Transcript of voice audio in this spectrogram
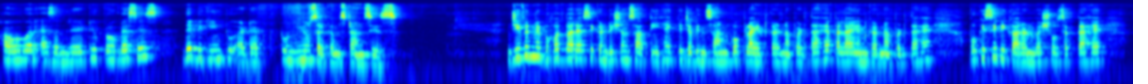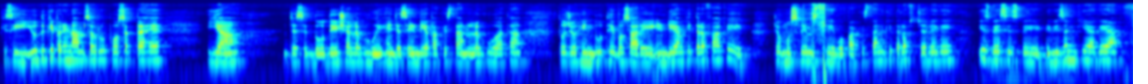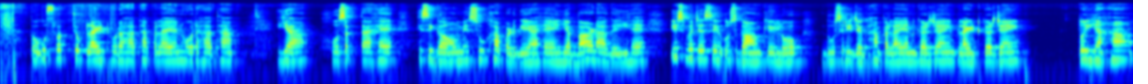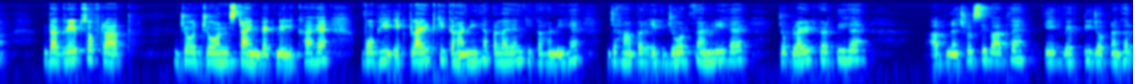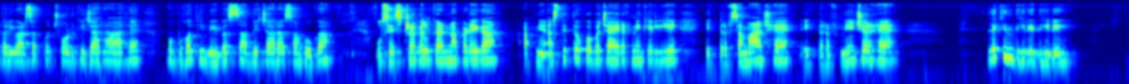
However, as the narrative progresses, they begin to adapt to new circumstances. जीवन में बहुत बार ऐसी conditions आती हैं कि जब इंसान को प्लाइट करना पड़ता है पलायन करना पड़ता है वो किसी भी कारणवश हो सकता है, किसी युद्ध के परिणाम स्वरूप हो सकता है, या जैसे दो देश अलग हुए हैं, जैसे इंडिया पाकिस्तान अलग हुआ था तो जो हिंदू थे वो सारे इंडिया की तरफ़ आ गए, जो मुस्लिम्स थे वो पाकिस्तान की तरफ़ चले गए, इस बेसिस पे डिवीज़न किया गया। तो उस वक्त जो प्लाइट हो रहा था, पलायन हो रहा था, या हो सकता है किसी गाँव में सूखा पड़ गया है, या बाढ़ आ गई है, इस वजह से उस गाँव के लोग दूसरी जगह पलायन कर जाएँ प्लाइट कर जाएँ। तो यहाँ द ग्रेप्स ऑफ़ रात, जो जॉन स्टाइनबैक ने लिखा है, वो भी एक प्लाइट की कहानी है, पलायन की कहानी है, जहाँ पर एक जोड फैमिली है जो प्लाइट करती है। अब नेचुरल सी बात है कि एक व्यक्ति जो अपना घर परिवार सबको छोड़ के जा रहा है, वो बहुत ही बेबस सा, बेचारा सा होगा। उसे स्ट्रगल करना पड़ेगा अपने अस्तित्व को बचाए रखने के लिए। एक तरफ़ समाज है, एक तरफ़ नेचर है। लेकिन धीरे धीरे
